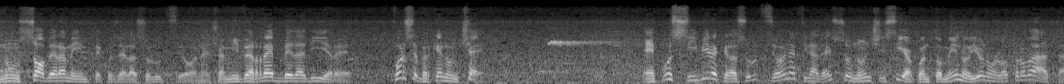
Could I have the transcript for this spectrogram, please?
non so veramente cos'è la soluzione, cioè mi verrebbe da dire forse perché non c'è. È possibile che la soluzione fino adesso non ci sia, quantomeno io non l'ho trovata.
